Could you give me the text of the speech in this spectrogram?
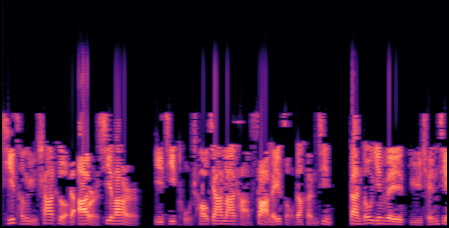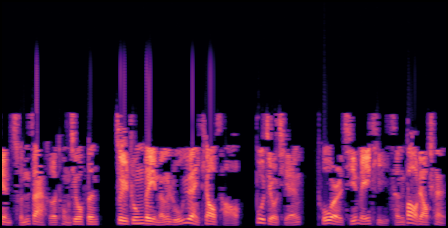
其曾与沙特的阿尔希拉尔以及土超加拉塔萨雷走得很近，但都因为与权健存在合同纠纷。最终未能如愿跳槽。不久前，土耳其媒体曾爆料称，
